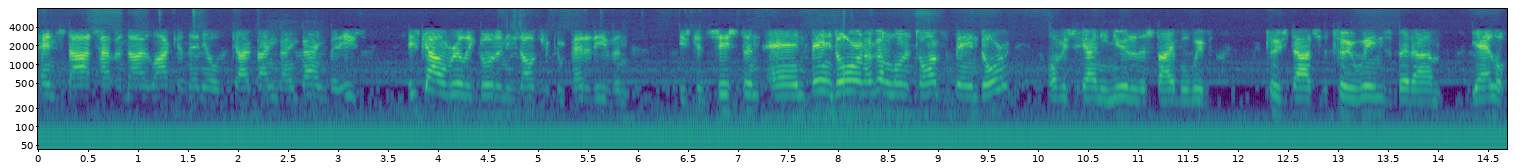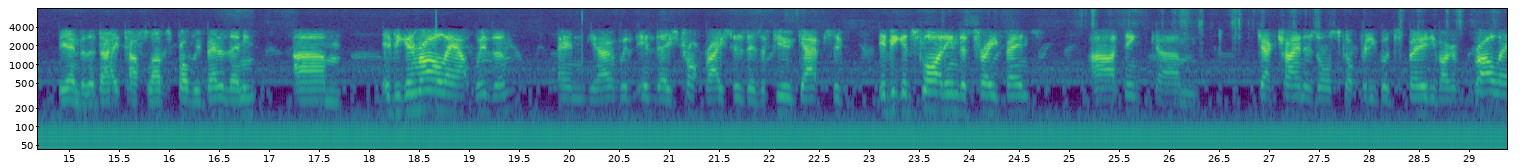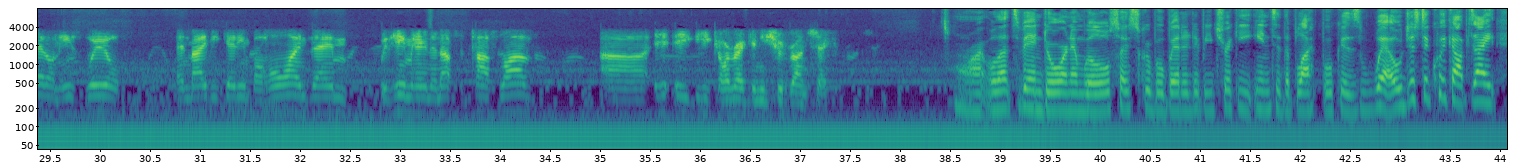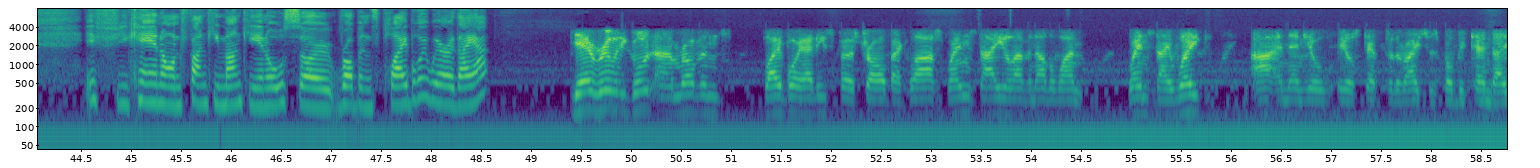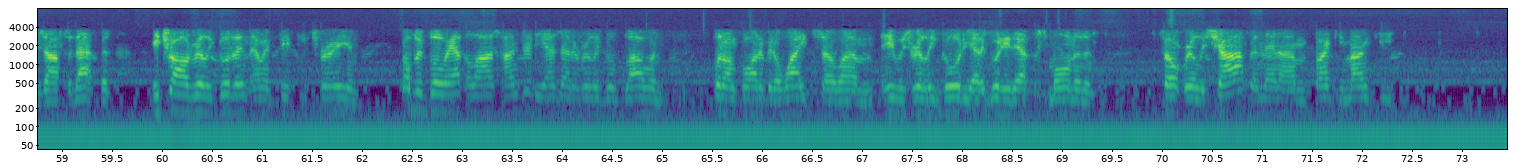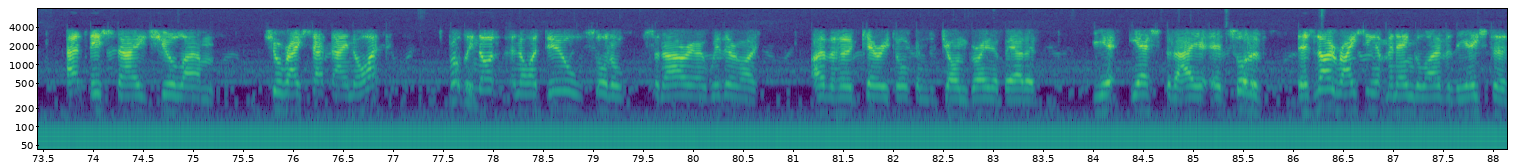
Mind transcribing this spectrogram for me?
ten starts, having no luck, and then he'll go bang, bang, bang. But he's he's going really good and he's ultra competitive and he's consistent. And Van Doren, I've got a lot of time for Van Doren. Obviously, only new to the stable with two starts for two wins, but um, yeah, look, at the end of the day, Tough Love's probably better than him. Um, if he can roll out with them, and you know, with in these trot races, there's a few gaps. If if he can slide into three fence uh, I think um, Jack Trainer's also got pretty good speed. If I could roll out on his wheel and maybe get him behind them with him handing up the tough love, uh, he, he, I reckon he should run second. All right, well, that's Van Doren, and we'll also scribble better to be tricky into the black book as well. Just a quick update, if you can, on Funky Monkey and also Robin's Playboy. Where are they at? Yeah, really good. Um, Robin's Playboy had his first trial back last Wednesday. He'll have another one Wednesday week, uh, and then he'll he'll step for the races probably ten days after that. But he trialled really good. I think they went 53 and probably blew out the last hundred. He has had a really good blow and put on quite a bit of weight, so um, he was really good. He had a good hit out this morning and felt really sharp. And then um, Funky Monkey at this stage she'll um, she'll race Saturday night. It's probably not an ideal sort of scenario with her. I overheard Kerry talking to John Green about it ye- yesterday. It's sort of there's no racing at Menangle over the Easter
